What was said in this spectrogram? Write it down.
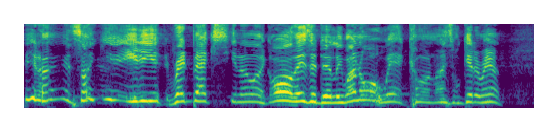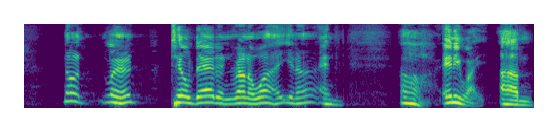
you know, it's like, you idiot, redbacks, you know, like, oh, there's a deadly one. Oh, where? Come on, let's all get around. Not, learn tell dad and run away, you know. And oh, anyway, um,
